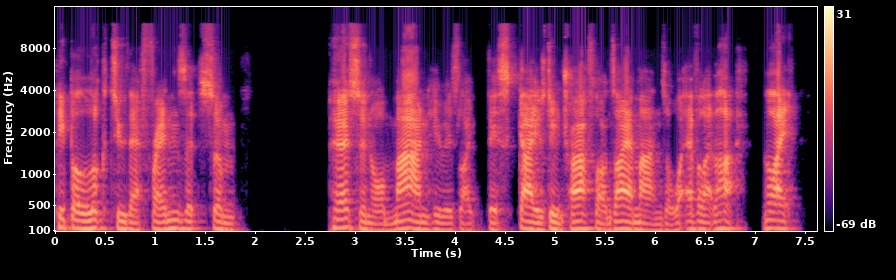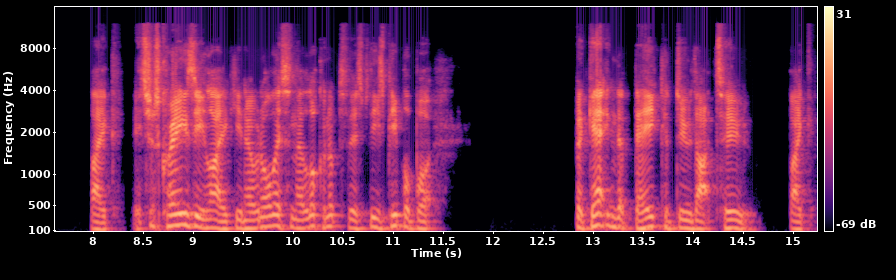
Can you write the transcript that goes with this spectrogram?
people look to their friends at some person or man who is like this guy who's doing triathlons, Ironmans, or whatever like that. Like, like it's just crazy, like you know, and all this, and they're looking up to this these people, but forgetting that they could do that too. like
